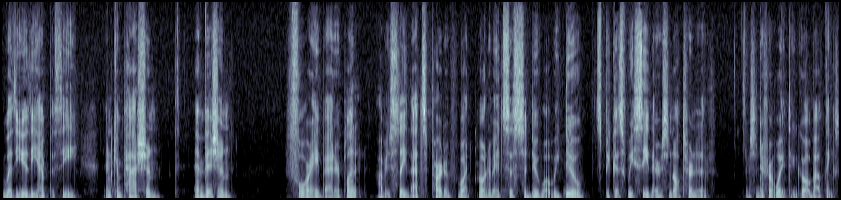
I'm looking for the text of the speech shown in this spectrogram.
with you the empathy and compassion and vision for a better planet. Obviously, that's part of what motivates us to do what we do. It's because we see there's an alternative. There's a different way to go about things.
